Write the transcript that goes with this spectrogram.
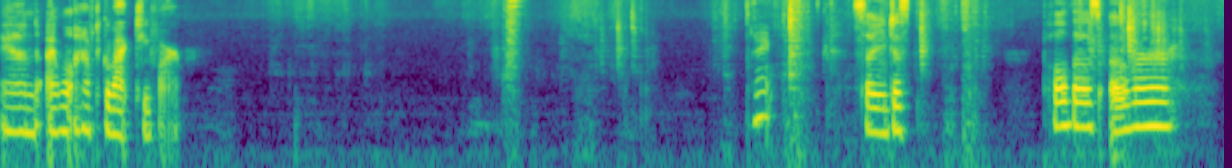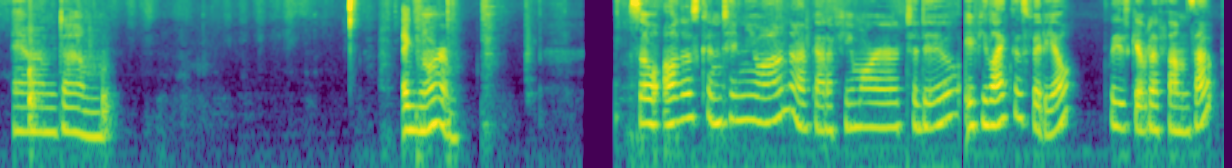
And I won't have to go back too far. All right, so you just pull those over and um, ignore them. So I'll just continue on. I've got a few more to do. If you like this video, please give it a thumbs up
